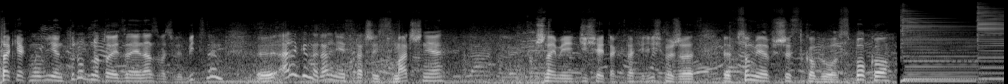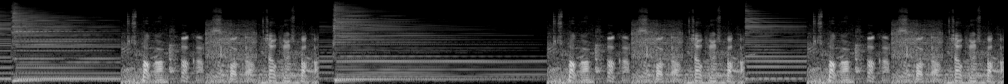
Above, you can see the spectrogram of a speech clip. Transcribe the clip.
Tak jak mówiłem, trudno to jedzenie nazwać wybitnym, y, ale generalnie jest raczej smacznie. Przynajmniej dzisiaj tak trafiliśmy, że w sumie wszystko było spoko. Spoko, spoko, spoko, całkiem spoko. Spoko, spoko, spoko, całkiem spoko. Spoko, spoko, spoko, całkiem spoko.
